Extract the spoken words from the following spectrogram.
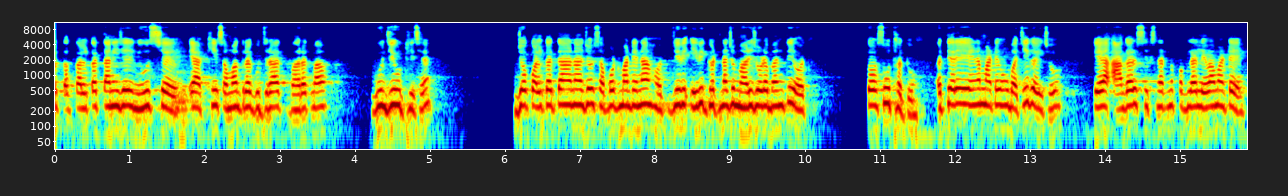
કલકત્તાની જે ન્યૂઝ છે, એ આખી સમગ્ર ગુજરાત, ભારતમાં ગુંજી ઉઠી છે. જો કલકત્તાના જો સપોર્ટ માટે ના હોત જેવી એવી ઘટના જો મારી જોડે બનતી હોત, તો શું થતું? અત્યારે એના માટે હું બચી ગઈ છું કે આગળ શિક્ષણાત્મક પગલાં લેવા માટે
